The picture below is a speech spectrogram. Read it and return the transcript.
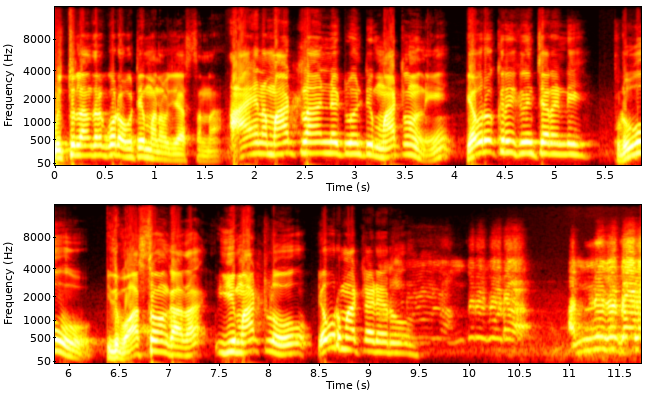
మిత్రులందరూ కూడా ఒకటే మనవి చేస్తున్నా. ఆయన మాట్లాడినటువంటి మాటలని ఎవరు వక్రీకరించారండి? ఇప్పుడు ఇది వాస్తవం కాదా? ఈ మాటలు ఎవరు మాట్లాడారు? అందరూ కూడా అన్ని విధాల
